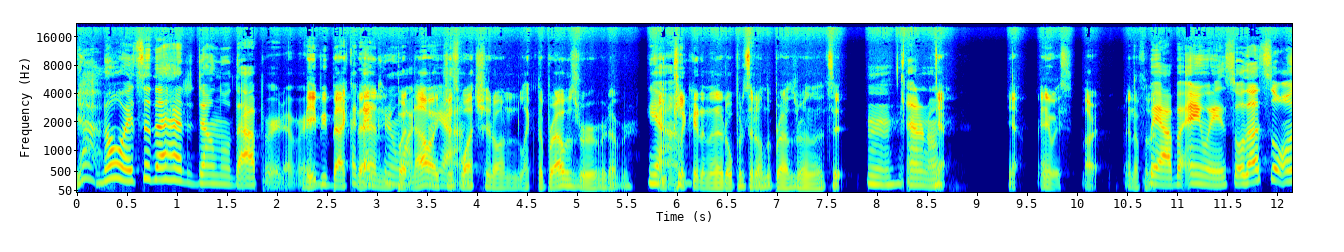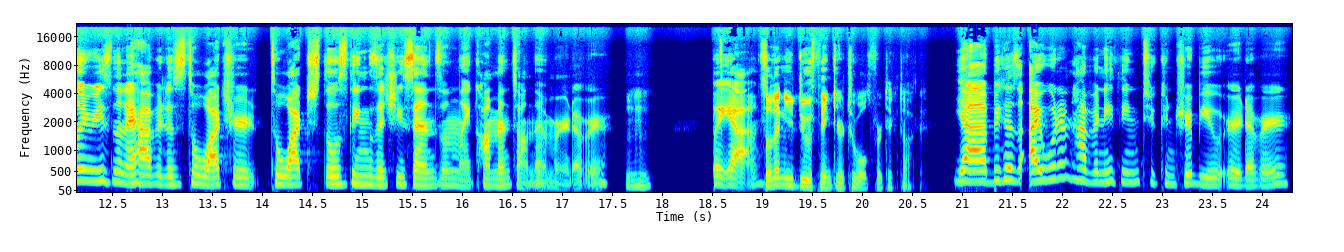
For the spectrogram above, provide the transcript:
Yeah. No, it said that I had to download the app or whatever. Maybe back Like, then, but now I just watch it on like the browser or whatever. Yeah. You click it and then it opens it on the browser and that's it. Mm, I don't know. Yeah. Yeah. Anyways, all right. Enough of But yeah, but anyway, so that's the only reason that I have it is to watch her to watch those things that she sends and like comment on them or whatever. that. hmm But yeah. So then you do think you're too old for TikTok. Yeah, because I wouldn't have anything to contribute or whatever.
